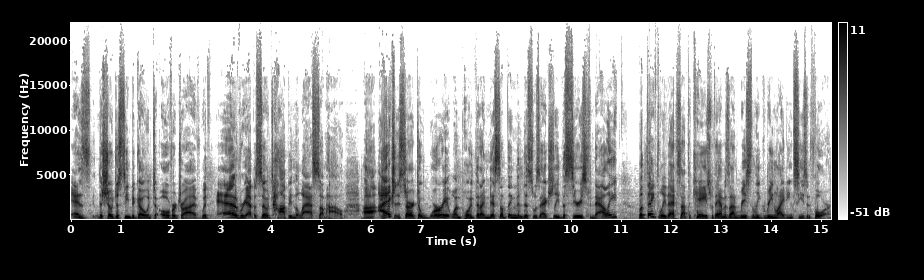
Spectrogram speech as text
as the show just seemed to go into overdrive with every episode topping the last somehow. Uh, I actually started to worry at one point that I missed something and this was actually the series finale. But thankfully, that's not the case with Amazon recently greenlighting season 4.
